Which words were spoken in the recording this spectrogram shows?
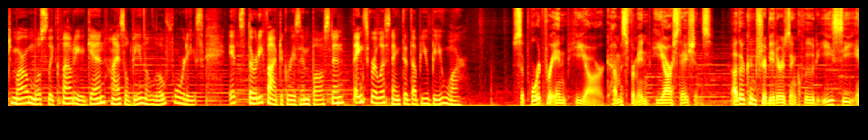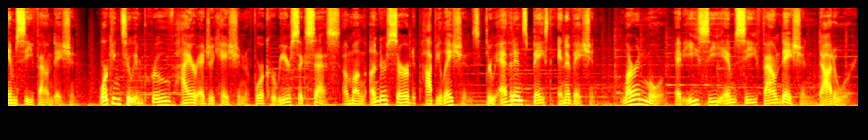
Tomorrow mostly cloudy again. Highs will be in the low 40s. It's 35 degrees in Boston. Thanks for listening to WBUR. Support for NPR comes from NPR stations. Other contributors include ECMC Foundation working to improve higher education for career success among underserved populations through evidence based innovation. Learn more at ecmcfoundation.org.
